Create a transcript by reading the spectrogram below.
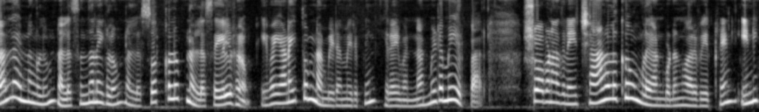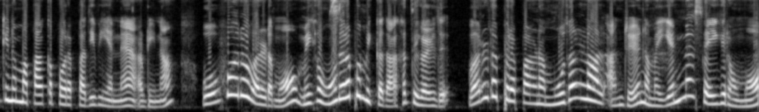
நல்ல எண்ணங்களும் நல்ல சிந்தனைகளும் நல்ல சொற்களும் நல்ல செயல்களும் இவை அனைத்தும் நம்மிடம் இருப்பின் இறைவன் நம்மிடமே இருப்பார். சோபநாதனை சேனலுக்கு உங்களை அன்புடன் வரவேற்கிறேன். இன்னைக்கு நம்ம பார்க்க போகிற பதிவு என்ன அப்படின்னா ஒவ்வொரு வருடமும் மிகவும் சிறப்பு மிக்கதாக திகழ்து வருடப்பிறப்பான முதல் நாள் அன்று நம்ம என்ன செய்கிறோமோ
